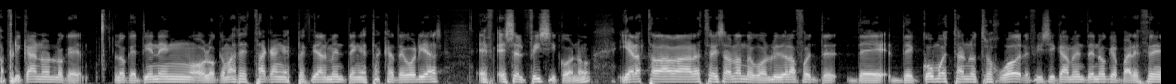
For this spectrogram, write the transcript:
africanos lo que, lo que tienen o lo que más destacan especialmente en estas categorías es, es el físico, ¿no? Y ahora, estaba, ahora estáis hablando con Luis de la Fuente de, de cómo están nuestros jugadores físicamente, ¿no? Que parece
